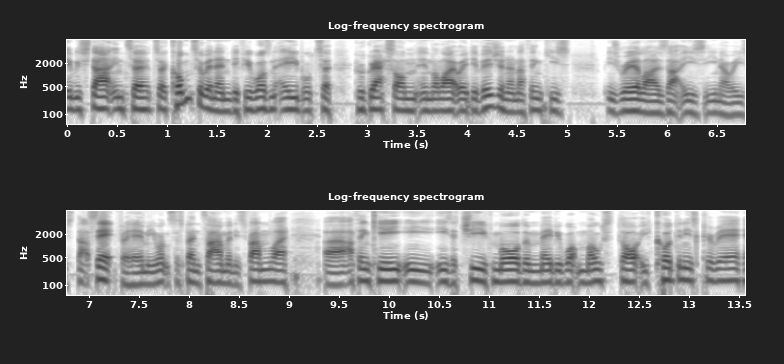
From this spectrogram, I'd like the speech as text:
it was starting to, to come to an end if he wasn't able to progress on in the lightweight division. And I think he's he's realised that he's you know he's that's it for him. He wants to spend time with his family. Uh, I think he, he he's achieved more than maybe what most thought he could in his career.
